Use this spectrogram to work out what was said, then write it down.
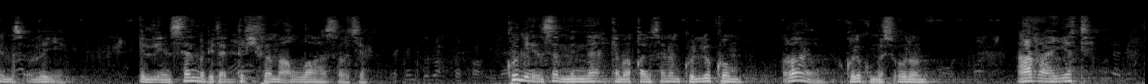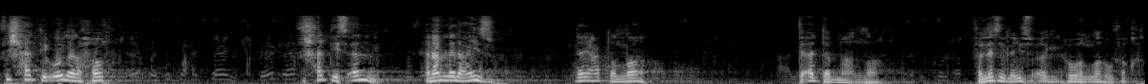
المسؤولية. اللي الإنسان ما بيتأدبش فيها مع الله عز وجل. كل إنسان منا كما قال سلام كلكم راع وكلكم مسؤول عن رعيته. فيش حد يقول أنا حر. فيش حد يسألني. أنا أعمل أنا عايزه. لا يا عبد الله. تأدب مع الله. فالذي لا يسأل هو الله فقط.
